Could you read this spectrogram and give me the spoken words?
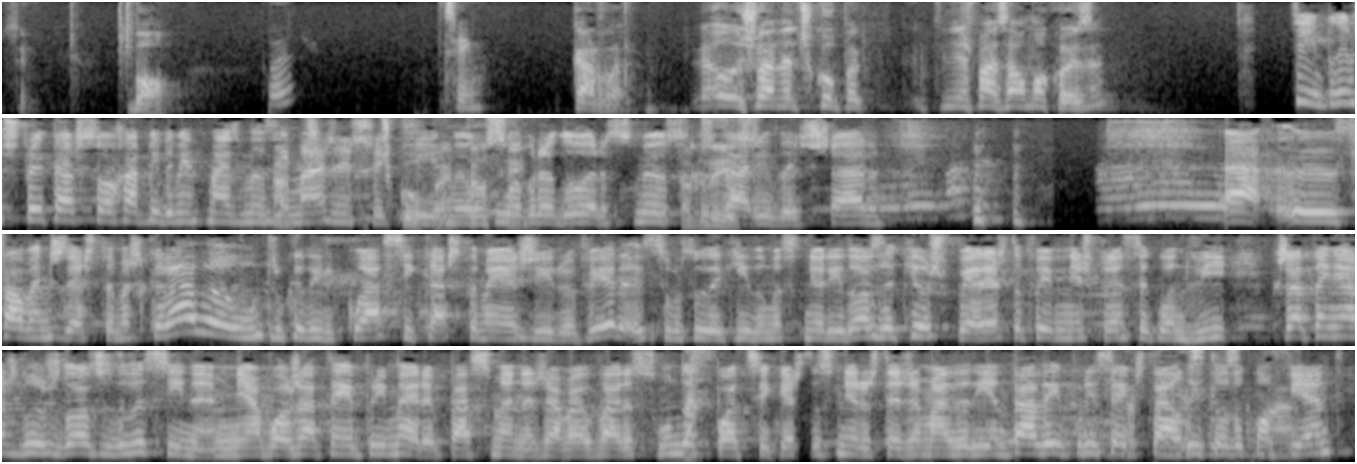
sim. Bom. Pois? Sim. Carla, oh, Joana, desculpa, tinhas mais alguma coisa? Sim, podemos espreitar só rapidamente mais umas ah, imagens, se aqui o meu então colaborador, sim. se o meu secretário deixar. ah, salvem-nos desta mascarada, um trocadilho clássico, acho que também é giro a ver, e sobretudo aqui de uma senhora idosa que eu espero, esta foi a minha esperança quando vi, que já tenha as duas doses de vacina. A minha avó já tem a primeira, para a semana já vai levar a segunda, pode ser que esta senhora esteja mais adiantada e por isso é que está ali toda confiante.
